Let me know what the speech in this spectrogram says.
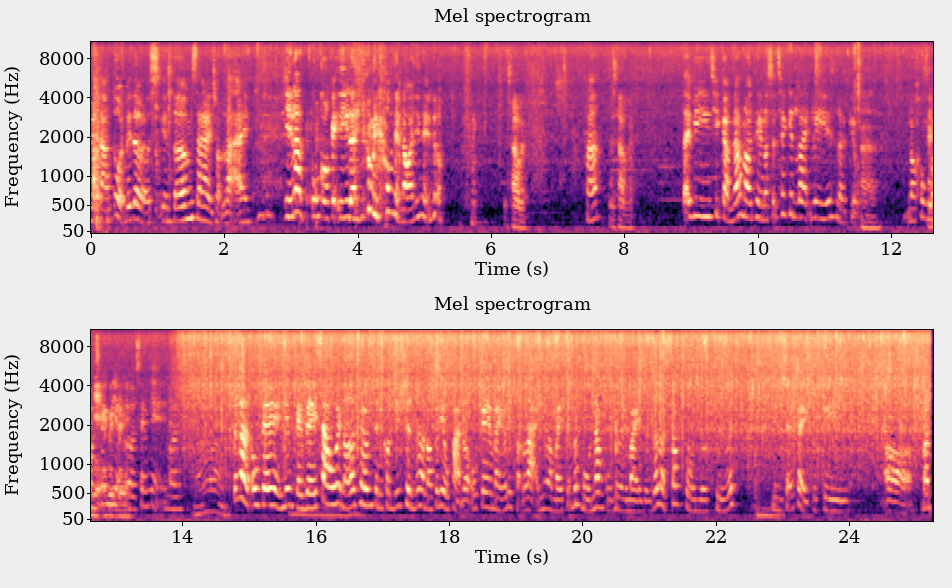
18 tuổi bây giờ là sự yên tâm sai để chọn lại. Ý là cũng có cái ý đấy nhưng mình không thể nói như thế tại sao vậy? Hả? tại sao vậy? Tại vì chị cảm giác nói thế nó sẽ take it lightly ấy là kiểu à, nó không Xem có trách nhiệm ờ, xem nhẹ mà à. tức là ok nhưng cái vé sau ấy nó là terms and conditions tức là nó có điều khoản là ok mày có thể chọn lại nhưng mà mày sẽ mất 4 năm cuộc đời mày rồi rất là sốc rồi nhiều thứ ấy. Mình sẽ phải cực kỳ uh, băn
